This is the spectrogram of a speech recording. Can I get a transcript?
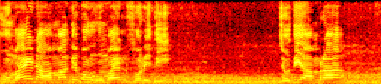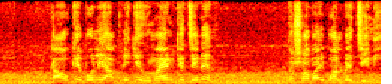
হুমায়ুন আহমদ এবং হুমায়ুন ফরিদি যদি আমরা কাউকে বলি, আপনি কি হুমায়ুনকে চেনেন? তো সবাই বলবে, চিনি।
